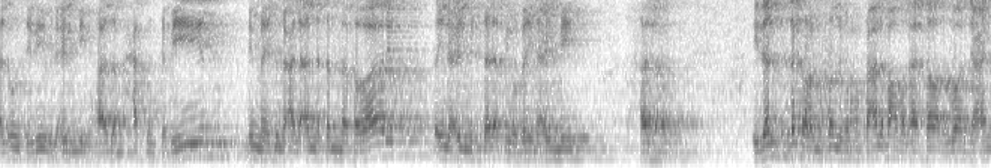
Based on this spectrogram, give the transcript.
الأنس به بالعلم وهذا محك كبير مما يدل على أن ثم فوارق بين علم السلف وبين علم الخلف. إذا ذكر المصنف رحمه الله تعالى بعض الآثار الواردة عن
